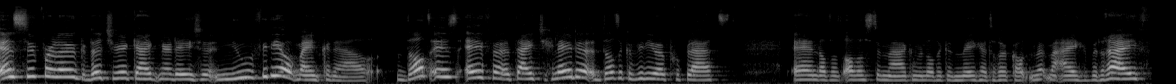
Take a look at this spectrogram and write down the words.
en superleuk dat je weer kijkt naar deze nieuwe video op mijn kanaal. Dat is even een tijdje geleden dat ik een video heb geplaatst. En dat had alles te maken met dat ik het mega druk had met mijn eigen bedrijf.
